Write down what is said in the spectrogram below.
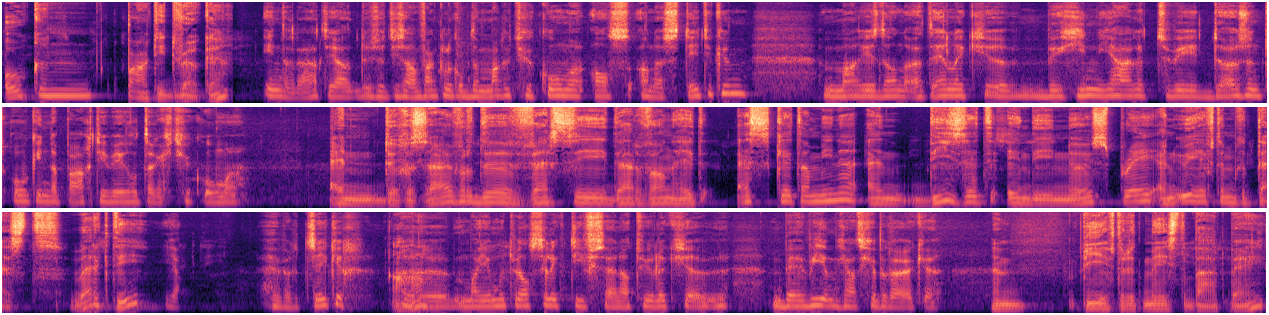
ook een partydrug, hè? Inderdaad, ja. Dus het is aanvankelijk op de markt gekomen als anestheticum, maar is dan uiteindelijk eh, begin jaren 2000 ook in de partywereld terechtgekomen. En de gezuiverde versie daarvan heet S-ketamine en die zit in die neusspray en u heeft hem getest. Werkt die? Ja, hij werkt zeker. Uh, maar je moet wel selectief zijn natuurlijk uh, bij wie hem gaat gebruiken. En wie heeft er het meeste baat bij?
